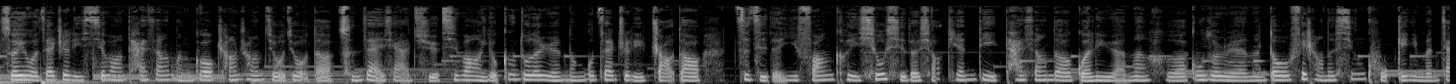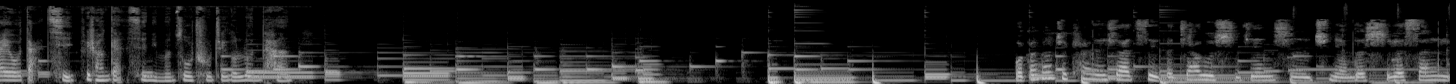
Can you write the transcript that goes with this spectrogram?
所以我在这里希望他乡能够长长久久的存在下去，希望有更多的人能够在这里找到自己的一方可以。休息的小天地，他乡的管理员们和工作人员们都非常的辛苦，给你们加油打气。非常感谢你们做出这个论坛。我刚刚去看了一下自己的加入时间是去年的十月三日，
